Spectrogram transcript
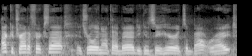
I could try to fix that. It's really not that bad. You can see here it's about right.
